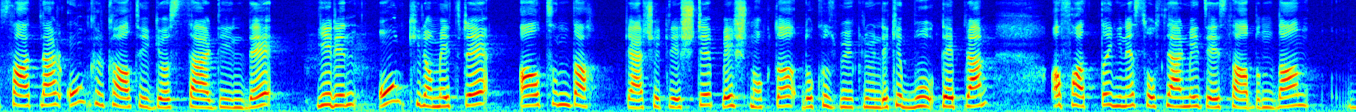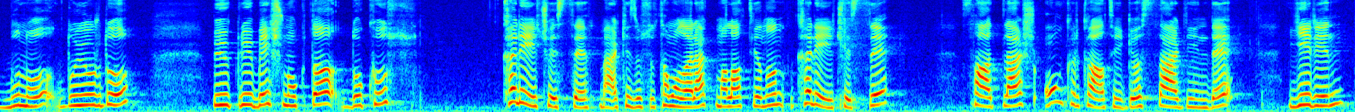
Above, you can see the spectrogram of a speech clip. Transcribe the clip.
saatler 10.46'yı gösterdiğinde yerin 10 kilometre altında gerçekleşti. 5.9 büyüklüğündeki bu deprem AFAD'da yine sosyal medya hesabından bunu duyurdu. Büyüklüğü 5.9 Kale ilçesi merkez üssü tam olarak Malatya'nın Kale ilçesi saatler 10.46'yı gösterdiğinde yerin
